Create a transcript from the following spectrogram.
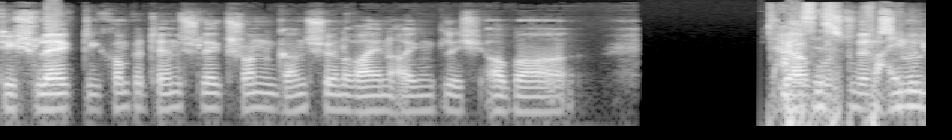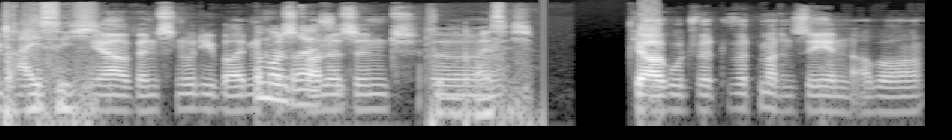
Die schlägt, die Kompetenz schlägt schon ganz schön rein eigentlich, aber Ja, Ja, es ist gut, Stufe wenn's nur die- 31. ja, wenn es nur die beiden 35. Kristalle sind, äh, 35. ja gut, wird, wird man sehen, aber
